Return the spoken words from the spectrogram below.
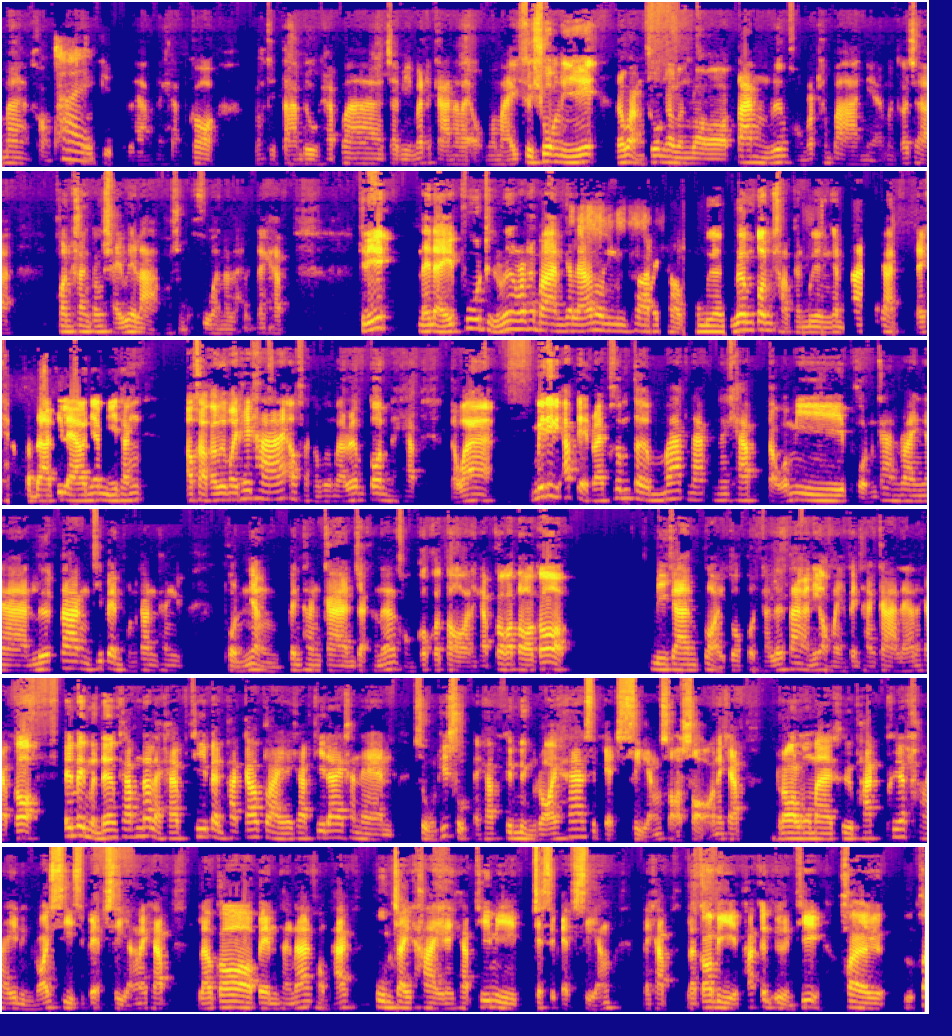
มากๆของธุรกิจแล้วนะครับ ก็รอติดตามดูครับว่าจะมีมาตรการอะไรออกมาไหม คือช่วงนี้ระหว่างช่วงกำลังรอตั้งเรื่องของรัฐบาลเนี่ย มันก็จะค่อนข้างต้องใช้เวลาพอสมควรนั่นแหละนะครับ ทีนี้ไหนๆพูดถึงเรื่องรัฐบาลกันแล้วนนพาไปข่าวการเมืองเริ่มต้นข่าวการเมืองกันบ้างกันนะครับสัปดาห์ที่แล้วเนี่ยมีทั้งเอาข่าวการเมืองมาท้ายๆเอาข่าวการเมืองมาเริ่มต้นนะครับ แต่ว่าไม่ได้มีอัปเดตอะไรเพิ่มเติมมากนักนะครับ แต่ว่ามีผลการรายงานเลือกตั้งที่เป็นผลการทางผลอย่างเป็นทางการจากทางด้านของกกตนะครับกกตก็มีการปล่อยตัวผลการเลือกตั้งอันนี้ออกมาอย่างเป็นทางการแล้วนะครับ ก็เป็นไปเหมือนเดิมครับนั่นแหละครับ ที่เป็นพรรคก้าวไกลนะครับที่ได้คะแนนสูงที่สุดนะครับคือ 151 เสียงสสนะครับรองลงมาคือพรรคเพื่อไทย 141 เสียงนะครับ แล้วก็เป็นทางด้านของพรรคภูมิใจไทยนะครับที่มี 71 เสียงนะครับ แล้วก็มีพรรคอื่นๆที่ค่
